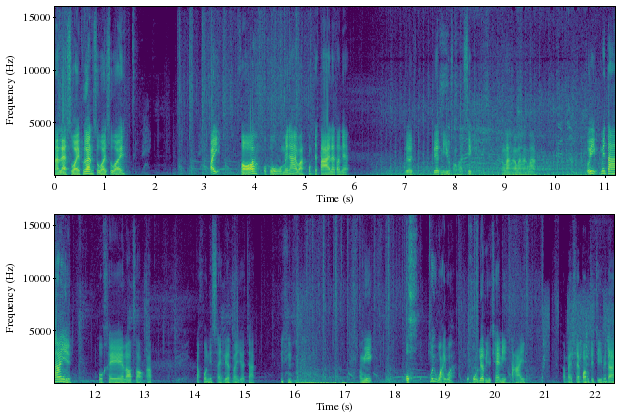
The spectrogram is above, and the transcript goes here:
นั่นแหละสวยเพื่อนสวยสวยไปขอโอ้โห ไม่ได้วะผมจะตายแล้วตอนเนี้ยเลือดเลือดมีอยู่210ข้างล่างข้างล่างข้างล่างอุ้ยไม่ตาย โอเครอบสองครับแต่คนนี้ใส่เลือดมาเยอะจัด ตรงนี้ โอ้โหไม่ไหววะโอ้โหเลือดมีอยู่แค่นี้ตายทำไมใช้บอมจีจีไม่ได้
